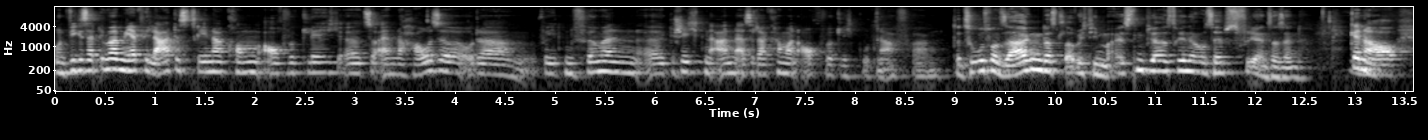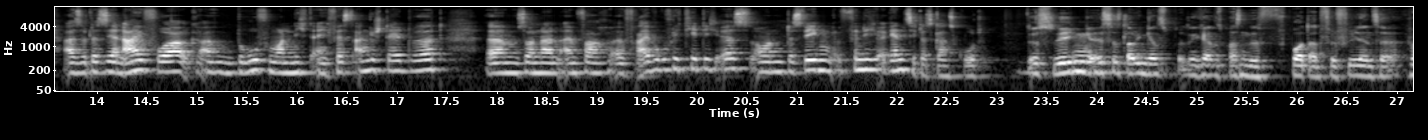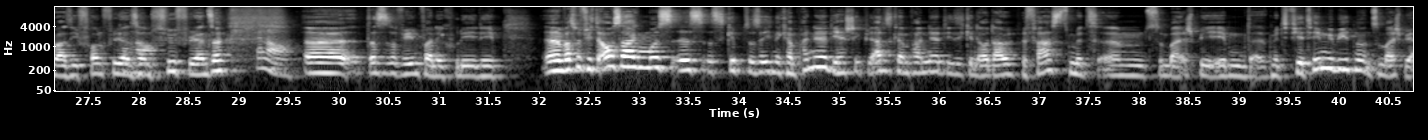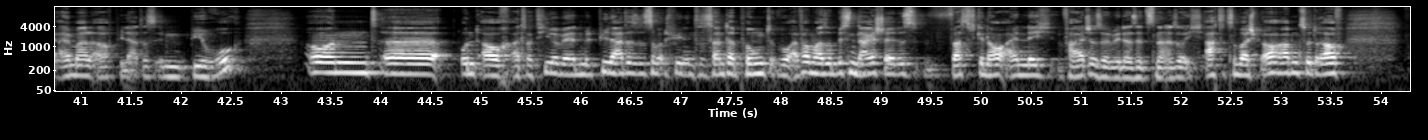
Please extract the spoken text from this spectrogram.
Und wie gesagt, immer mehr Pilates-Trainer kommen auch wirklich äh, zu einem nach Hause oder bieten Firmengeschichten äh, an. Also da kann man auch wirklich gut nachfragen. Dazu muss man sagen, dass, glaube ich, die meisten Pilates-Trainer auch selbst Freelancer sind. Genau. Also das ist ja nach wie vor ein Beruf, wo man nicht eigentlich fest angestellt wird, ähm, sondern einfach äh, freiberuflich tätig ist. Und deswegen finde ich, ergänzt sich das ganz gut. Deswegen ist das, glaube ich, ein ganz, eine ganz passende Sportart für Freelancer, quasi von Freelancer genau. für Freelancer. Genau. Äh, das ist auf jeden Fall eine coole Idee. Äh, was man vielleicht auch sagen muss, ist, es gibt tatsächlich eine Kampagne, die Hashtag Pilates-Kampagne, die sich genau damit befasst, mit ähm, zum Beispiel eben mit vier Themengebieten und zum Beispiel einmal auch Pilates im Büro und, äh, und auch attraktiver werden mit Pilates ist zum Beispiel ein interessanter Punkt, wo einfach mal so ein bisschen dargestellt ist, was genau eigentlich falsch ist, wenn wir da sitzen. Also ich achte zum Beispiel auch ab und zu drauf,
